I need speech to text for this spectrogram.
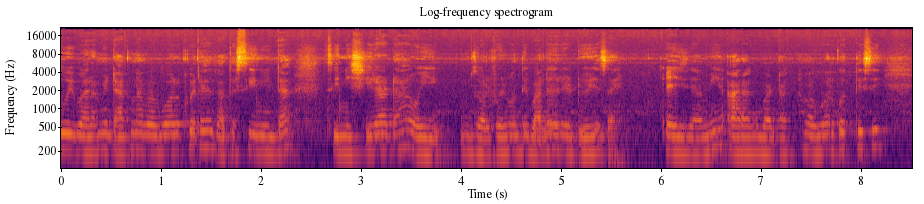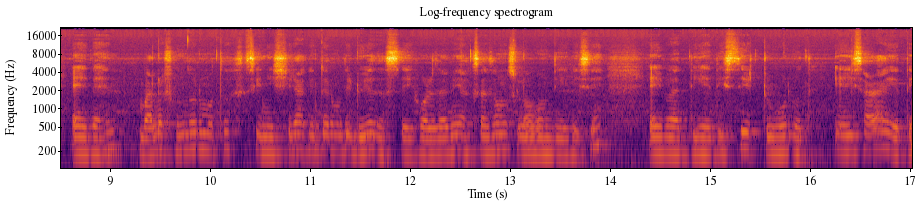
দুইবার আমি ডাকনা ব্যবহার করে যাতে চিনিটা, চিনি শিরাটা ওই জলফের মধ্যে ভালো করে ডুয়ে যায়। এই যে আমি আর একবার ডাকনা ব্যবহার করতেছি। এই দেখেন, ভালো সুন্দর মতো চিনি শিরা কিন্তু এর মধ্যে ডুয়ে যাচ্ছে। এই পর্যায়ে আমি এক চা চামচ লবণ দিয়ে দিছি। এইবার দিয়ে দিচ্ছি একটু হলুদ। এই ছাড়া এতে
